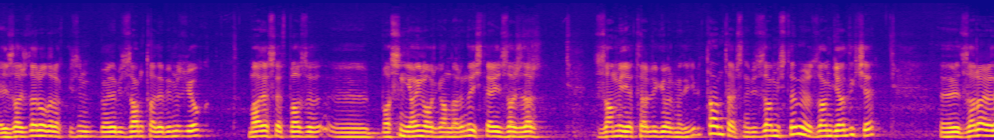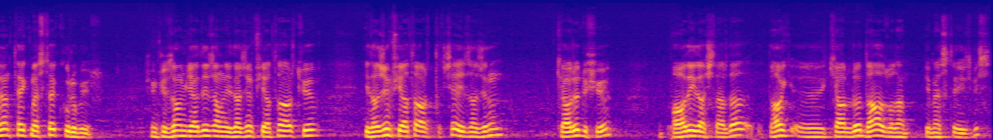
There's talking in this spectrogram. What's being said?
Eczacılar olarak bizim böyle bir zam talebimiz yok. Maalesef bazı e, basın yayın organlarında işte eczacılar zamı yeterli görmediği gibi tam tersine biz zam istemiyoruz. Zam geldikçe e, zarar eden tek meslek grubuyuz. Çünkü zam geldiği zaman ilacın fiyatı artıyor. İlacın fiyatı arttıkça eczacının karı düşüyor. Pahalı ilaçlarda daha e, karlılığı daha az olan bir mesleğiz biz.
